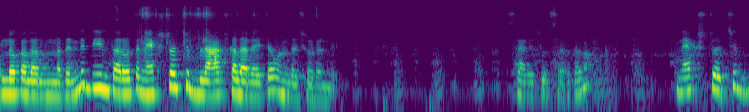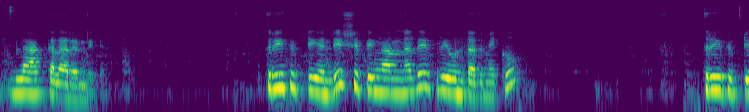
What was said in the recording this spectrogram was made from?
ఎల్లో కలర్ ఉన్నదండి. దీని తర్వాత నెక్స్ట్ వచ్చి బ్లాక్ కలర్ అయితే ఉందో చూడండి. సరే చూసారు కదా? నెక్స్ట్ వచ్చి బ్లాక్ కలర్ అండి. త్రీ ఫిఫ్టీ అండి. షిప్పింగ్ అన్నది ఫ్రీ ఉంటుంది మీకు. Three fifty.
